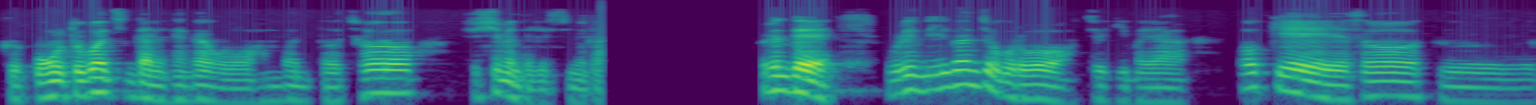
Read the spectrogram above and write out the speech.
그 공을 두 번 친다는 생각으로 한 번 더 쳐 주시면 되겠습니다. 그런데 우리는 일반적으로 저기 뭐야 어깨에서 그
